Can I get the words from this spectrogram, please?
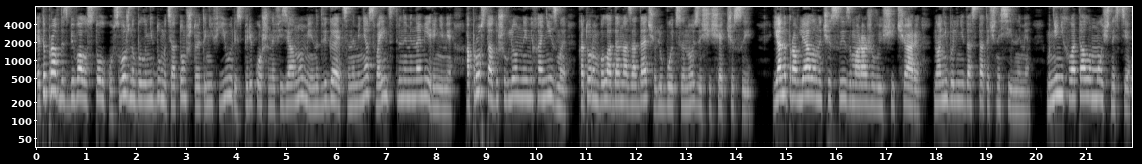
Это правда сбивало с толку, сложно было не думать о том, что это не Фьюри с перекошенной физиономией надвигается на меня с воинственными намерениями, а просто одушевленные механизмы, которым была дана задача любой ценой защищать часы. Я направляла на часы замораживающие чары, но они были недостаточно сильными. Мне не хватало мощности,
